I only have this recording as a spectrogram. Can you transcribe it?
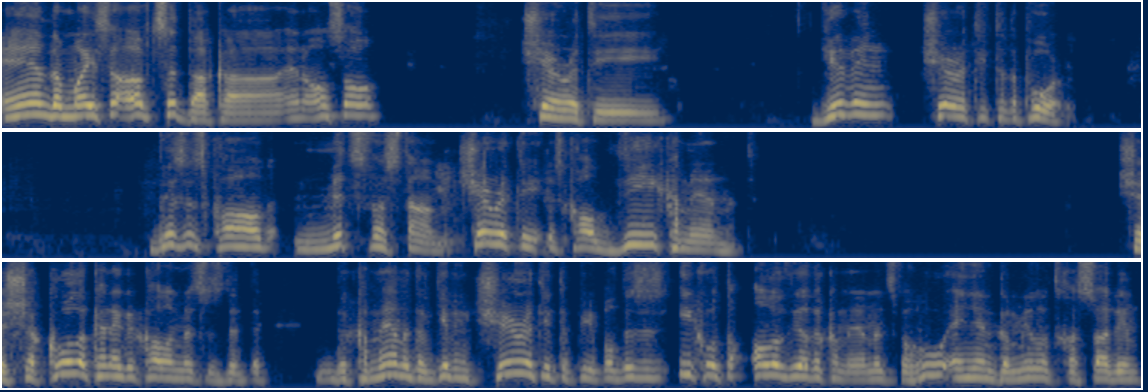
and the Maisa of tzedakah, and also charity, giving charity to the poor. This is called mitzvah stam. Charity is called the commandment. Sheshakula kaneged kol mitzvahs that the, the commandment of giving charity to people. This is equal to all of the other commandments. Vahu enyan gamilat chasadim.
